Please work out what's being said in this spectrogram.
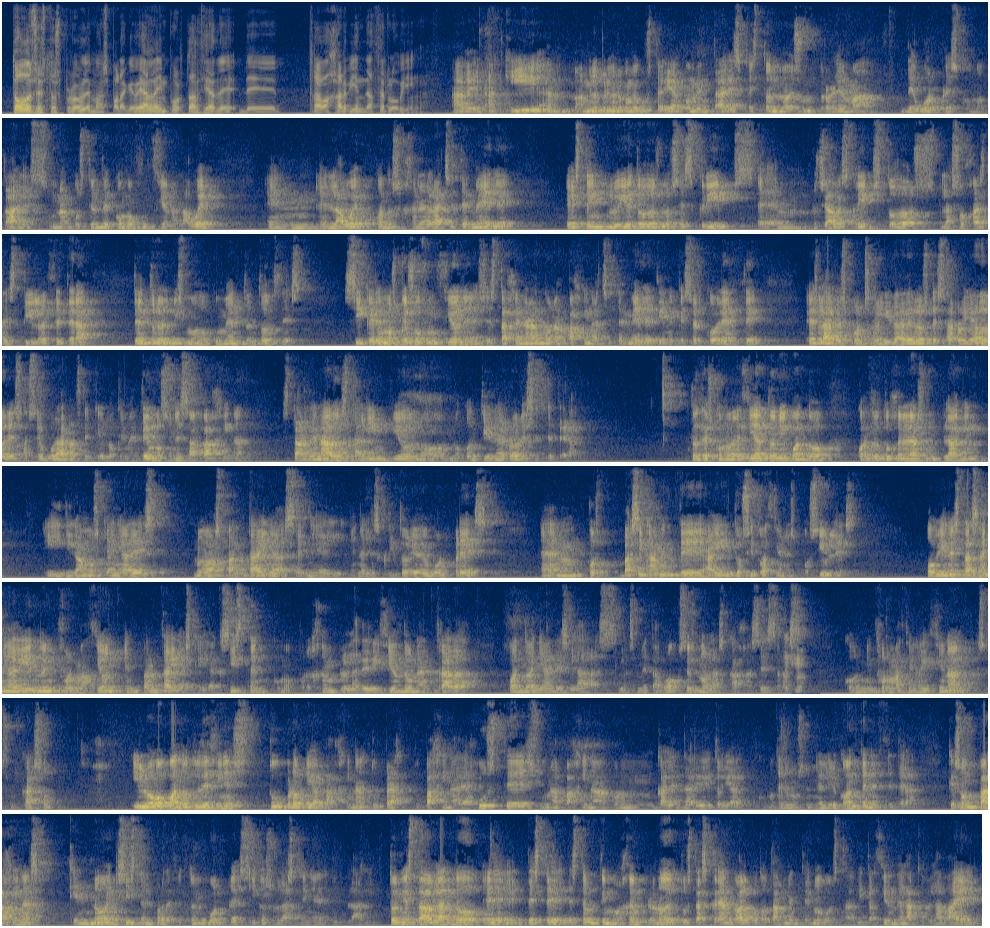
todos estos problemas, para que vean la importancia de, trabajar bien, de hacerlo bien. A ver, aquí em, a mí lo primero que me gustaría comentar es que esto no es un problema de WordPress como tal, es una cuestión de cómo funciona la web. En, en la web, cuando se genera el HTML, este incluye todos los scripts, em, los JavaScripts, todas las hojas de estilo, etcétera, dentro del mismo documento. Entonces, si queremos que eso funcione, se está generando una página HTML, tiene que ser coherente, es la responsabilidad de los desarrolladores asegurarnos de que lo que metemos en esa página está ordenado, está limpio, no, contiene errores, etcétera. Entonces, como decía Tony, cuando, cuando tú generas un plugin y digamos que añades nuevas pantallas en el, en el escritorio de WordPress, Em, pues básicamente hay dos situaciones posibles. O bien estás añadiendo información en pantallas que ya existen, como por ejemplo la de edición de una entrada cuando añades las, las metaboxes, ¿no? las cajas esas con información adicional, ese es un caso. Y luego cuando tú defines tu propia página, tu, página de ajustes, una página con un calendario editorial como tenemos en el Content, etcétera, que son páginas que no existen por defecto en WordPress y que son las que añade tu plugin. Tony está hablando eh, de, este, de este último ejemplo, ¿no? De tú estás creando algo totalmente nuevo, esta habitación de la que hablaba él,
